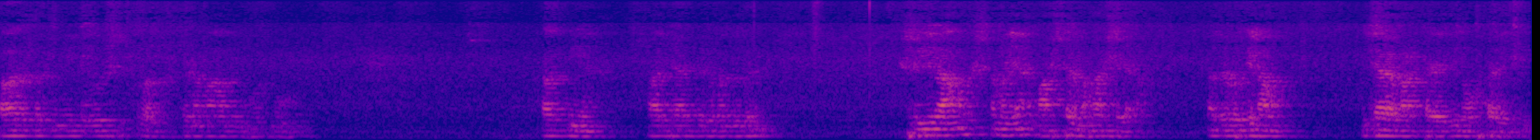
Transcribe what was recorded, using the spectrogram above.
ಪಾದಪದ್ಮೇಲೋ ಶಿವ ಪ್ರಣಮಾಮಿ ಮುರ್ಮು ಆತ್ಮೀಯ ಆಧ್ಯಾತ್ಮಿಕ ಬಂಧುಗಳು, ಶ್ರೀರಾಮಕೃಷ್ಣಮಯ ಮಾಸ್ಟರ್ ಮಹಾಶಯ, ಅದರ ಬಗ್ಗೆ ನಾವು ವಿಚಾರ ಮಾಡ್ತಾ ಇದ್ವಿ ನೋಡ್ತಾ ಇದ್ವಿ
